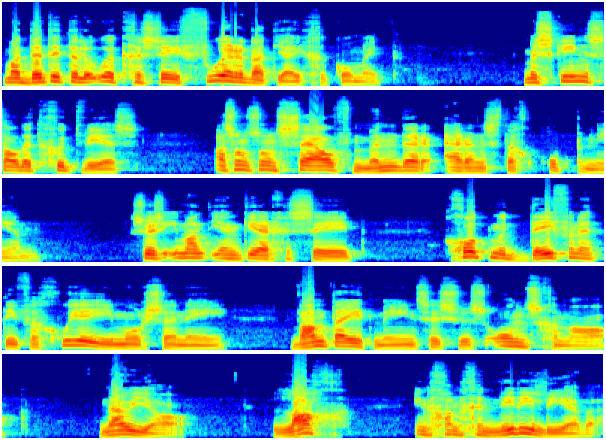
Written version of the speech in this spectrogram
maar dit het hulle ook gesê voordat jy gekom het. Miskien sal dit goed wees as ons onsself minder ernstig opneem." Soos iemand eendag gesê het, God moet definitief 'n goeie humorsin hê, want hy het mense soos ons gemaak. Nou ja, lag en gaan geniet die lewe.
